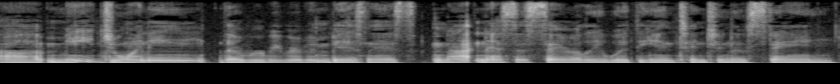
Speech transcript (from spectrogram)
uh, me joining the Ruby Ribbon business, not necessarily with the intention of staying.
